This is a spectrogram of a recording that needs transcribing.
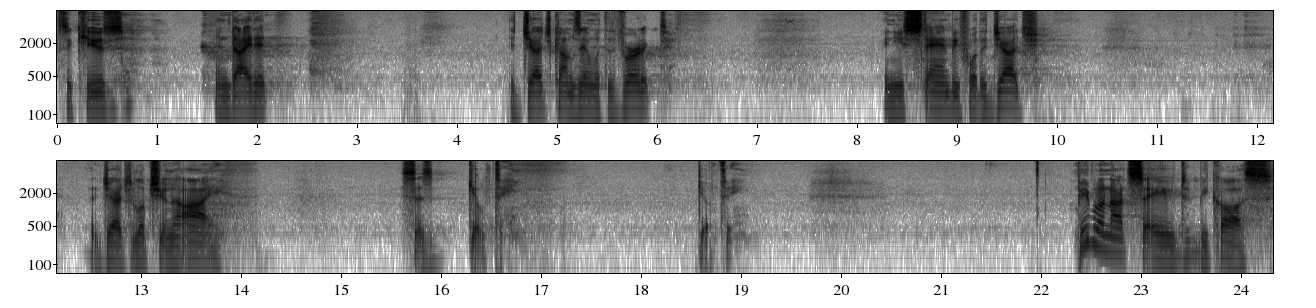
is accused indicted. The judge comes in with the verdict, and you stand before the judge. The judge looks you in the eye, says, Guilty. Guilty. People are not saved because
